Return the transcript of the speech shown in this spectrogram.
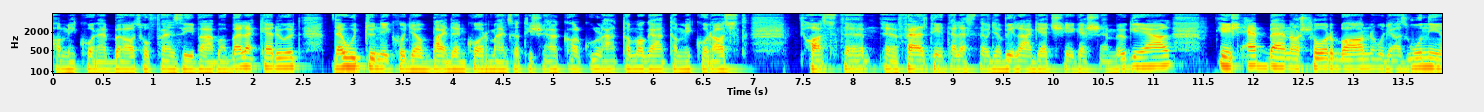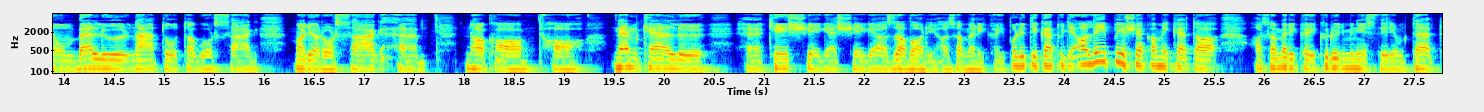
amikor ebbe az offenzívába belekerült, de úgy tűnik, hogy a Biden kormányzat is elkalkulálta magát, amikor azt azt feltételezte, hogy a világ egységesen mögé áll, és ebben a sorban ugye az unión belül NATO tagország Magyarországnak a, a nem kellő készségessége a zavarja az amerikai politikát. Ugye a lépések, amiket a, az amerikai külügyminisztérium tett,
